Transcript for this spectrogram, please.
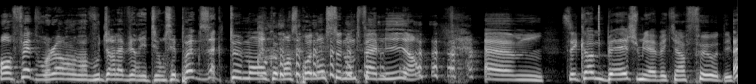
En fait, voilà, on va vous dire la vérité. On sait pas exactement comment se prononce ce nom de famille. hein. Euh, C'est comme beige, mais avec un feu au début.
